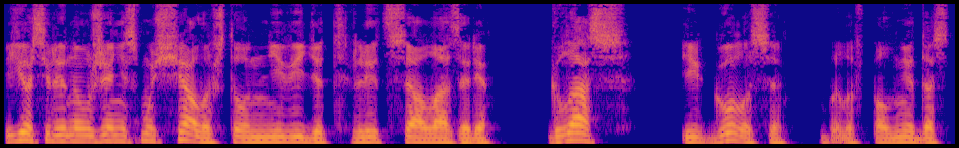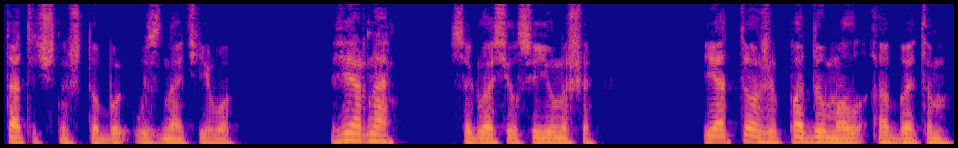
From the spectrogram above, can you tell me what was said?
Йоселина уже не смущало, что он не видит лица Лазаря. Глаз и голоса было вполне достаточно, чтобы узнать его. «Верно», — согласился юноша. «Я тоже подумал об этом».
